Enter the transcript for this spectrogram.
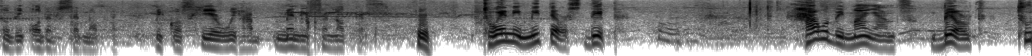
to the other cenote because here we have many cenotes. Hmm. 20 meters deep. How the Mayans built two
